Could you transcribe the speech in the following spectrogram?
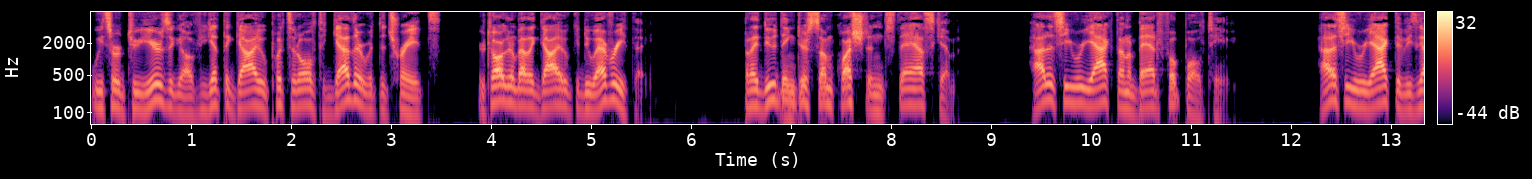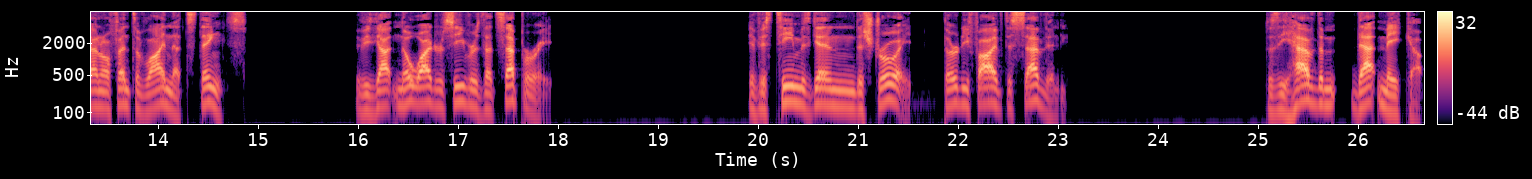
we saw two years ago, if you get the guy who puts it all together with the traits, you're talking about a guy who could do everything. But I do think there's some questions to ask him. How does he react on a bad football team? How does he react if he's got an offensive line that stinks? If he's got no wide receivers that separate? If his team is getting destroyed 35 to 7? Does he have the, that makeup?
